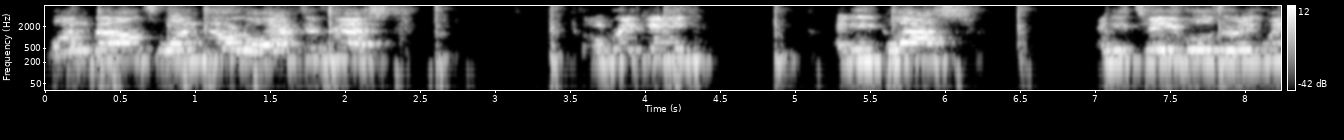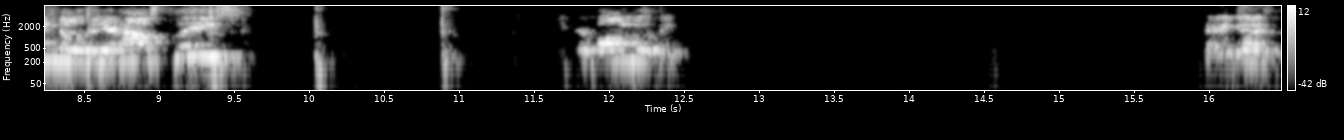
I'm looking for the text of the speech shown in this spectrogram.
One bounce, one juggle. Active rest. Don't break any, any glass, any tables or any windows in your house, please. Your ball moving. Very good.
